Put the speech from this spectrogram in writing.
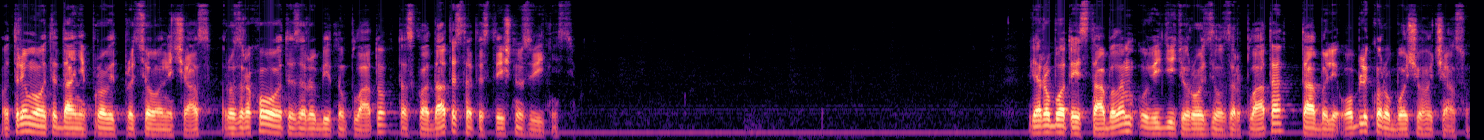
отримувати дані про відпрацьований час, розраховувати заробітну плату та складати статистичну звітність. Для роботи із табелем увійдіть у розділ Зарплата табелі обліку робочого часу.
